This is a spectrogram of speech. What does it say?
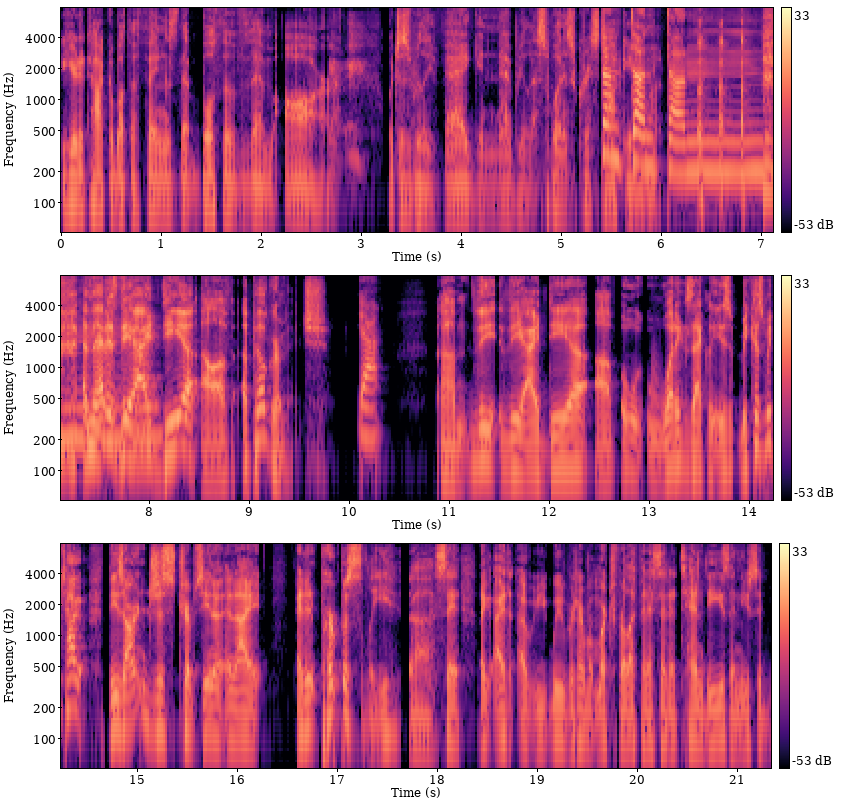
here to talk about the things that both of them are, which is really vague and nebulous. What is Chris Dun talking dun about? dun. and that is the idea of a pilgrimage. Yeah. um, the the idea of oh, what exactly is because we talk these aren't just trips you know and I I didn't purposely uh, say like I, I we we were talking about March for Life and I said attendees and you said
